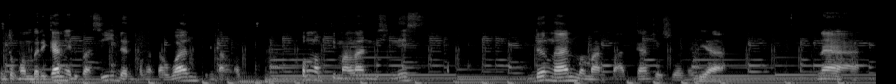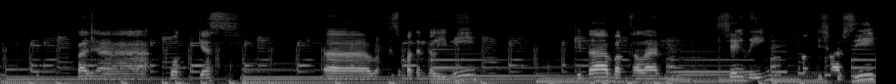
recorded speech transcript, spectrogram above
untuk memberikan edukasi dan pengetahuan tentang pengoptimalan bisnis dengan memanfaatkan sosial media. Nah, pada podcast uh, kesempatan kali ini kita bakalan sharing, diskusi,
